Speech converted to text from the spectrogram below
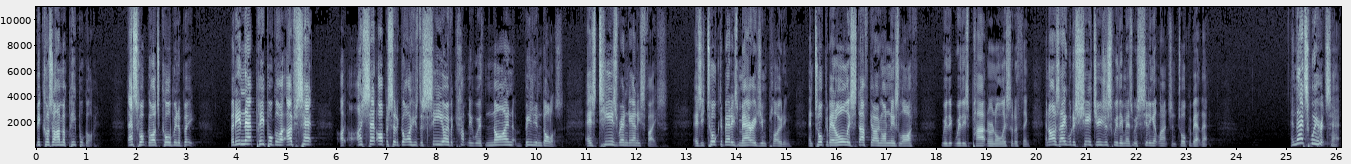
because I'm a people guy. That's what God's called me to be. But in that people guy, I've sat, I, I sat opposite a guy who's the CEO of a company worth $9 billion as tears ran down his face, as he talked about his marriage imploding and talked about all this stuff going on in his life with, with his partner and all this sort of thing. And I was able to share Jesus with him as we're sitting at lunch and talk about that. And that's where it's at.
